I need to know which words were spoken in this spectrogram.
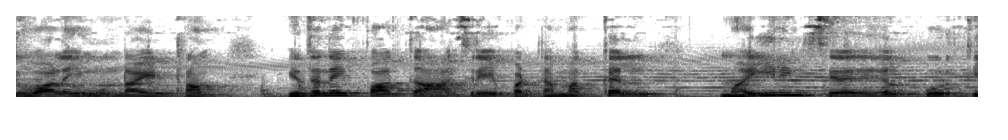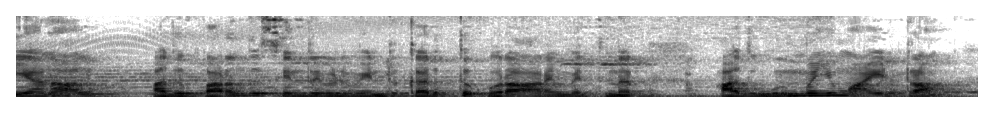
ஜுவாலையும் உண்டாயிற்றாம். இதனை பார்த்து ஆச்சரியப்பட்ட மக்கள் மயிலின் சிறகுகள் பூர்த்தியானால் அது பறந்து சென்றுவிடும் என்று கருத்து கூற ஆரம்பித்தனர். அது உண்மையும் ஆயிற்றாம்.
